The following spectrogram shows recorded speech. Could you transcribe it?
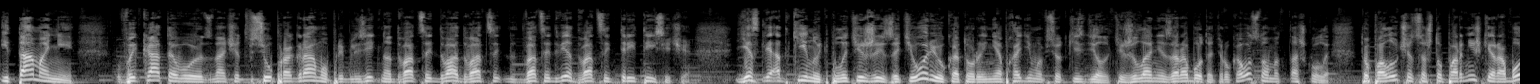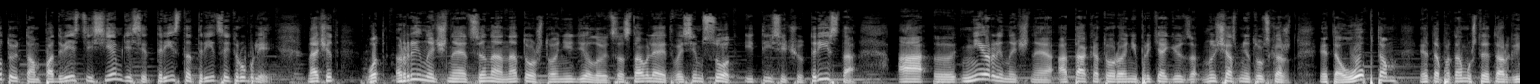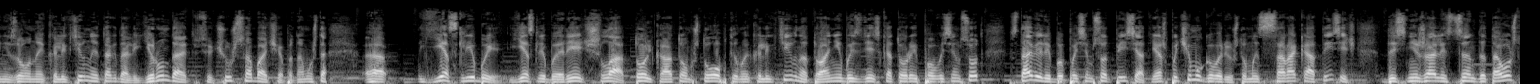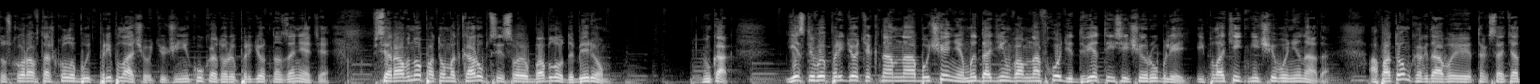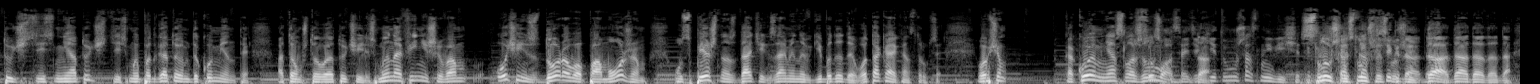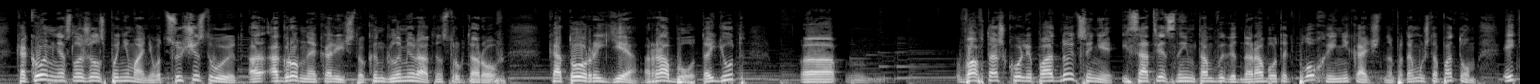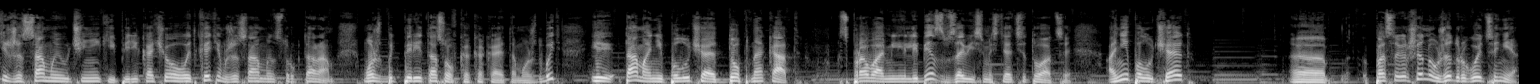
И там они выкатывают, значит, всю программу приблизительно 22, 20, 22, 23 тысячи. Если откинуть платежи за теорию, которые необходимо все-таки сделать, и желание заработать руководством автошколы, то получится, что парнишки работают там по 270-330 рублей. Значит, вот рыночная цена на то, что они делают, составляет 800 и 1300, а э, не рыночная, а та, которую они притягивают за... Ну, сейчас мне тут скажут, это оптом, это потому что это организованное коллективно и так далее. Ерунда это все, чушь собачья, потому что э, если бы, если бы речь шла только о том, что оптом и коллективно, то они бы здесь, которые по 800, ставили бы по 750. Я ж почему говорю, что мы с 40 тысяч доснижали цен до того, что скоро автошкола будет приплачивать ученику, который придет на занятия. Все равно потом от коррупции свое бабло доберем. Ну как? Если вы придете к нам на обучение, мы дадим вам на входе 2000 рублей, и платить ничего не надо. А потом, когда вы, так сказать, отучитесь, не отучитесь, мы подготовим документы о том, что вы отучились. Мы на финише вам очень здорово поможем успешно сдать экзамены в ГИБДД. Вот такая конструкция. В общем, какое у меня С сложилось... ума сойти, Да. какие-то ужасные вещи. ты Слушай, говоришь, слушай, всегда, слушай. Да, да, да, да, да. Какое у меня сложилось понимание? Вот существует огромное количество конгломерат инструкторов, которые работают э, в автошколе по одной цене, и, соответственно, им там выгодно работать плохо и некачественно, потому что потом эти же самые ученики перекочевывают к этим же самым инструкторам. Может быть, перетасовка какая-то может быть, и там они получают доп. накат с правами или без, в зависимости от ситуации, они получают э, по совершенно уже другой цене.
